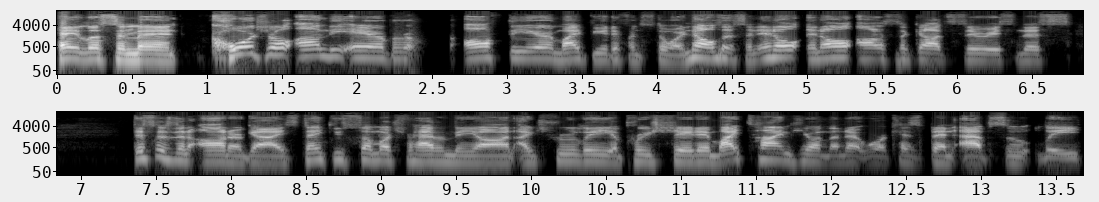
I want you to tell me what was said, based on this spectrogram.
Hey, listen, man. Cordial on the air, but off the air might be a different story. No, listen. In all, in all honest to God seriousness, this is an honor, guys. Thank you so much for having me on. I truly appreciate it. My time here on the network has been absolutely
